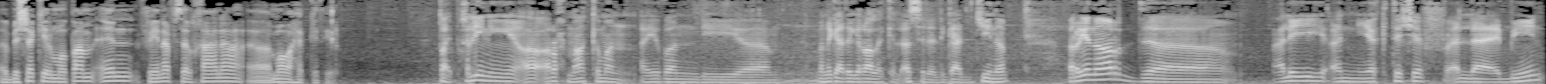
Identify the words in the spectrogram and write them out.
بشكل مطمئن في نفس الخانة آه، مواهب كثير طيب خليني أروح معك كمان أيضا ل أنا قاعد أقرأ لك الأسئلة اللي قاعد تجينا. رينارد عليه أن يكتشف اللاعبين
